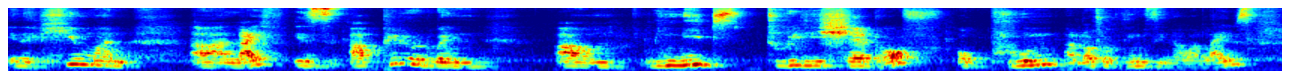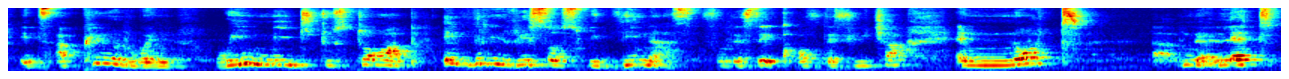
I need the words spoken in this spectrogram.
in a human uh, life is a period when um, we need to really shed off or prune a lot of things in our lives. It's a period when we need to store up every resource within us for the sake of the future and not uh, let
